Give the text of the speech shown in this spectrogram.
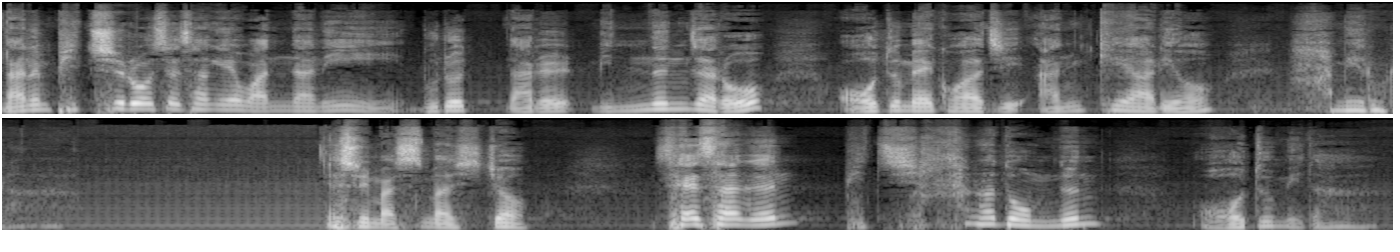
나는 빛으로 세상에 왔나니 무릇 나를 믿는 자로 어둠에 거하지 않게 하려 함이로라. 예수님 말씀하시죠. 세상은 빛이 하나도 없는 어둠이다.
